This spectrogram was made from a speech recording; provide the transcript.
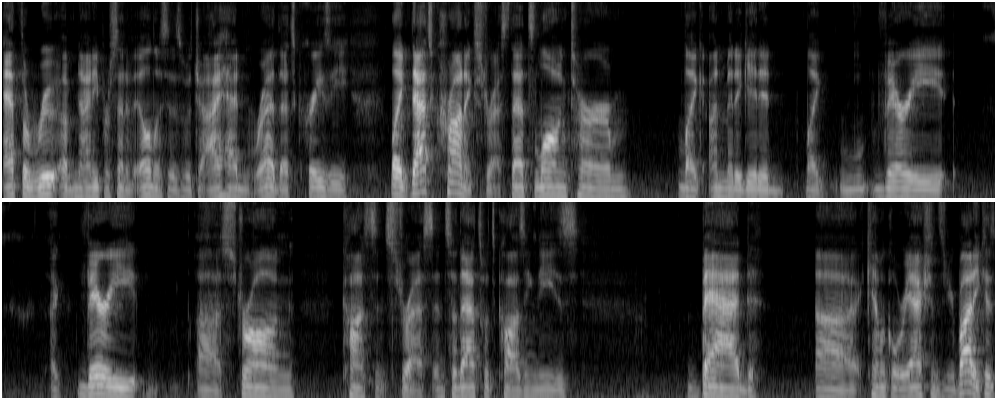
at the root of 90% of illnesses, which I hadn't read. That's crazy. Like, that's chronic stress. That's long term, like, unmitigated like very, a very uh, strong, constant stress, and so that's what's causing these bad uh, chemical reactions in your body because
